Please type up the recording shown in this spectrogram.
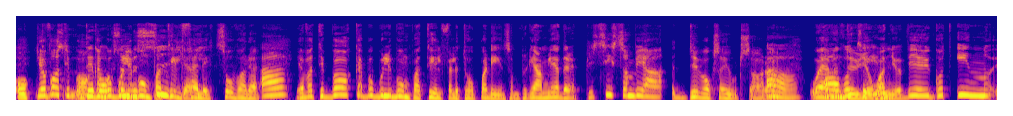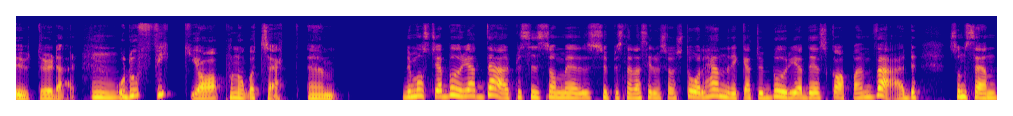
och jag var tillbaka var på Bolibompa tillfälligt, så var det. Ah. Jag var tillbaka på Bolibompa tillfället och hoppade in som programledare, precis som vi har, du också har gjort Sara. Ah. Och även och du till. Johan. Vi har ju gått in och ut ur det där. Mm. Och då fick jag på något sätt um, nu måste jag börja där, precis som med Supersnälla Silverstar och Stål-Henrik, att du började skapa en värld som sen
